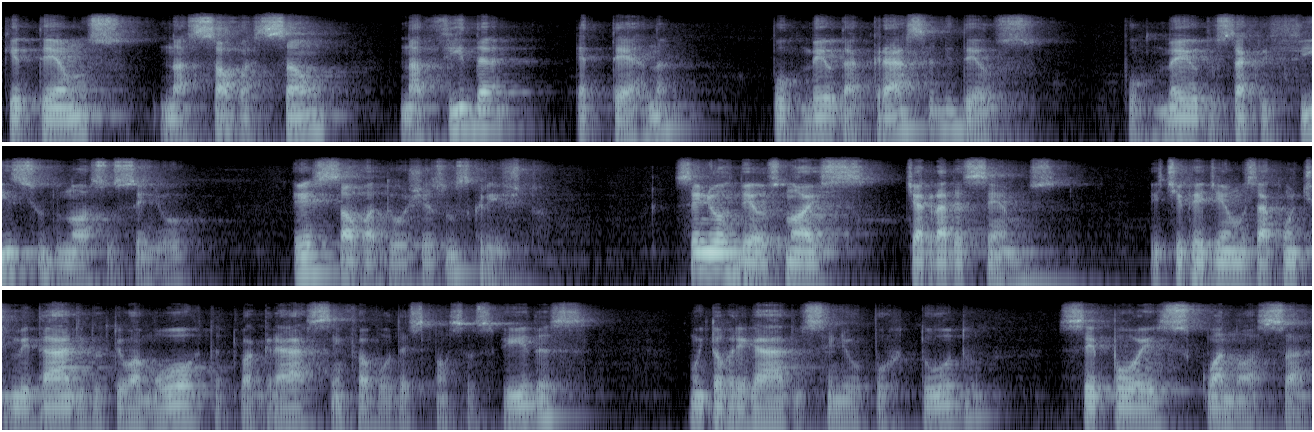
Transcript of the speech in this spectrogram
que temos na salvação, na vida eterna, por meio da graça de Deus, por meio do sacrifício do nosso Senhor e Salvador Jesus Cristo. Senhor Deus, nós te agradecemos e te pedimos a continuidade do teu amor, da tua graça em favor das nossas vidas. Muito obrigado, Senhor, por tudo. Se, pois, com a nossa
